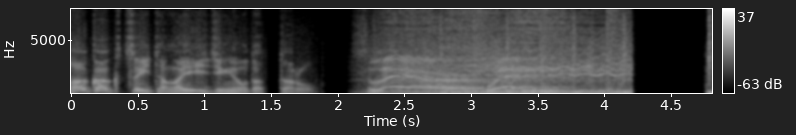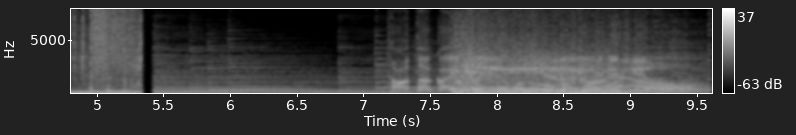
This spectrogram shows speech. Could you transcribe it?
高くついたがいい授業だったろう。戦いというものを武器をできよう。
